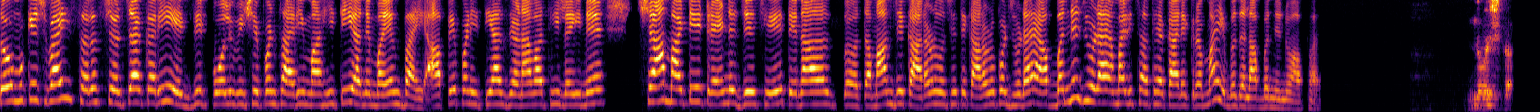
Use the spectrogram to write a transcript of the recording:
તો મુકેશભાઈ, સરસ ચર્ચા કરી. એક્ઝિટ પોલ વિશે પણ સારી માહિતી અને મયંકભાઈ, આપે પણ ઇતિહાસ જણાવવાથી લઈને શા માટે ટ્રેન્ડ જે છે તેના તમામ જે કારણો છે તે કારણો પર જોડાયા. આપ બંને જોડાયા અમારી સાથે આ કાર્યક્રમમાં. એ બદલ આપ બંનેનો આભાર. નમસ્કાર.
